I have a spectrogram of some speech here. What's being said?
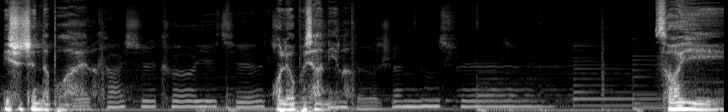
你是真的不爱了，我留不下你了。所以，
